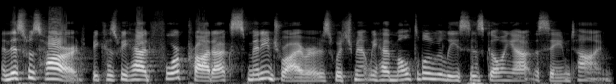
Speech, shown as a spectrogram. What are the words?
And this was hard because we had four products, many drivers, which meant we had multiple releases going out at the same time.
